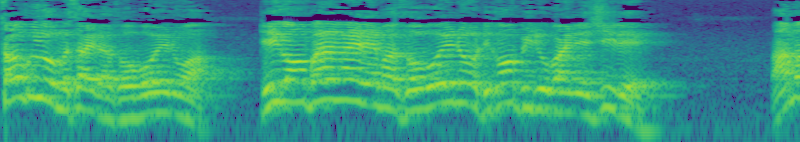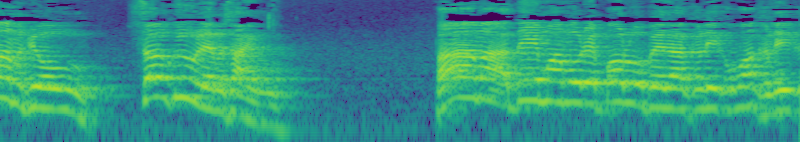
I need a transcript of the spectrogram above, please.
စောင်းကြီးကိုမဆိုင်တာဇော်ဘိုးရင်းတို့ကဒီကောင်ဖမ်းခိုင်းတယ်မှာဇော်ဘိုးရင်းတို့ဒီကောင်ဗီဒီယိုပိုင်းတွေရှိတယ်ဘာမှမပြောဘူးစောင်းကြီးကိုလည်းမဆိုင်ဘူးဘာမှအသေးမမိုးတဲ့ပေါ့လို့ပဲသားကလေးကွာကလေးက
